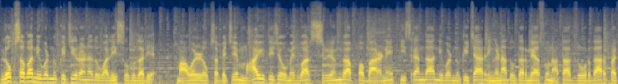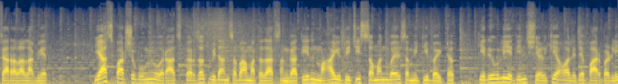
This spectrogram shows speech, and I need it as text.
लोकसभा निवडणुकीची रणधुवाली सुरू झाली आहे. मावळ लोकसभेचे महायुतीचे उमेदवार श्रीरंग अप्पा बारणे तिसऱ्यांदा निवडणुकीच्या रिंगणात उतरले असून आता जोरदार प्रचाराला लागले आहेत. याच पार्श्वभूमीवर आज कर्जत विधानसभा मतदारसंघातील महायुतीची समन्वय समिती बैठक किरिवली येथील शेळके हॉल येथे पार पडली.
